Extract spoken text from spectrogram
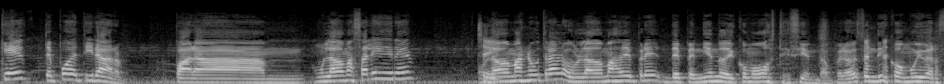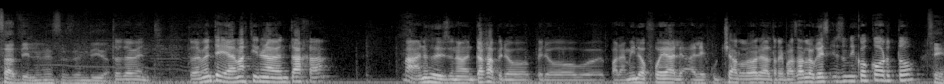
¿Qué te puede tirar para mm, un lado más alegre, Sí. un lado más neutral o un lado más depre, dependiendo de cómo vos te sientas? Pero es un disco muy versátil en ese sentido. Totalmente. Totalmente, y además tiene una ventaja. Bah, no sé si es una ventaja, pero, pero para mí lo fue al, al escucharlo ahora, al repasarlo, que es, es un disco corto, Sí.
